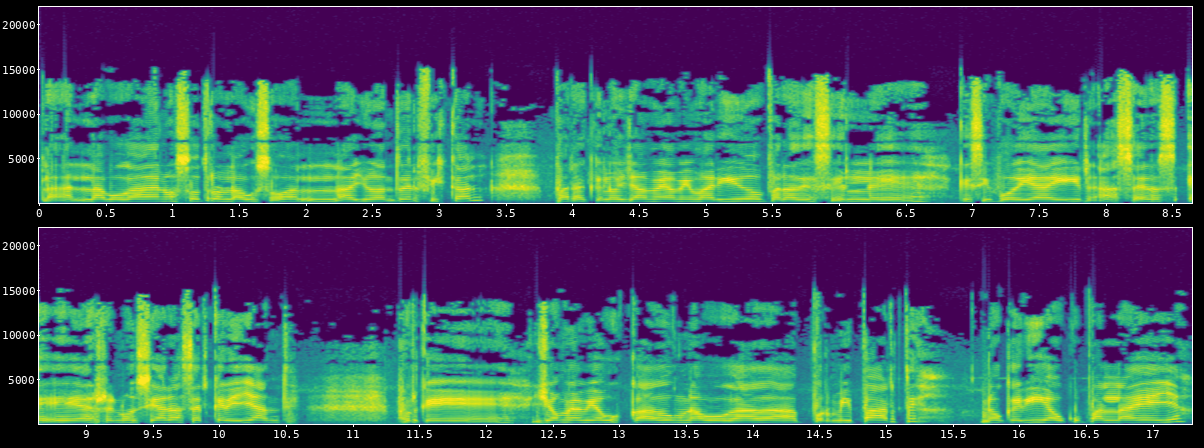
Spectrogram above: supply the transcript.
la, abogada de nosotros la usó al ayudante del fiscal para que lo llame a mi marido para decirle que si podía ir a hacer eh, a renunciar a ser querellante. Porque yo me había buscado una abogada por mi parte no quería ocuparla a ella.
